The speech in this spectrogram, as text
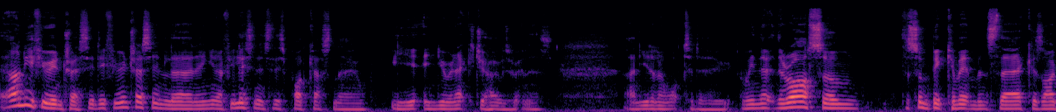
only if you're interested. If you're interested in learning, you know, if you're listening to this podcast now and you're an ex Jehovah's Witness, and you don't know what to do. I mean, there, there are some there's some big commitments there because I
